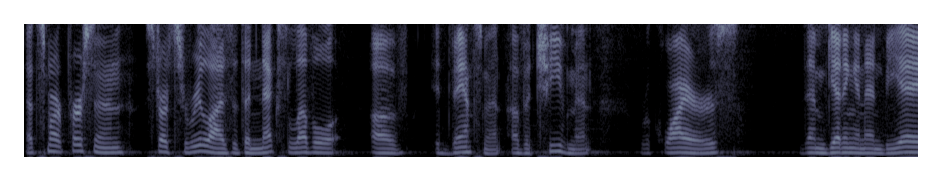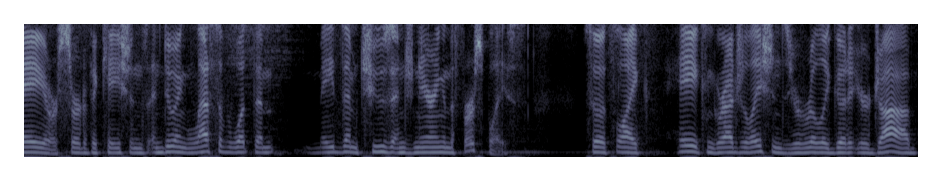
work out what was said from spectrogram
that smart person starts to realize that the next level of advancement, of achievement, requires them getting an MBA or certifications and doing less of what them made them choose engineering in the first place. So it's like, hey, congratulations, you're really good at your job.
